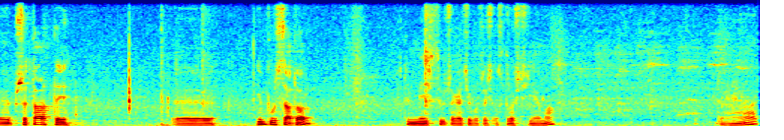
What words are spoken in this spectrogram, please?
e, przetarty e, impulsator w tym miejscu. Czekajcie, bo coś ostrości nie ma. Tak.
